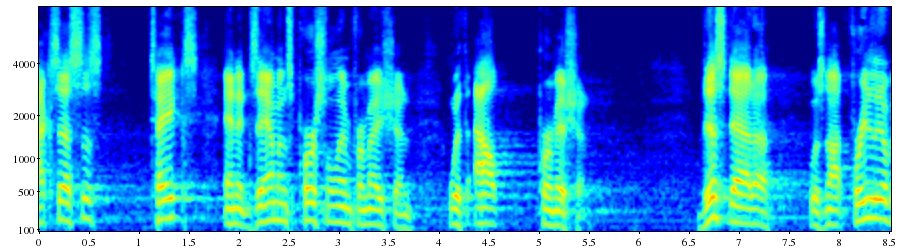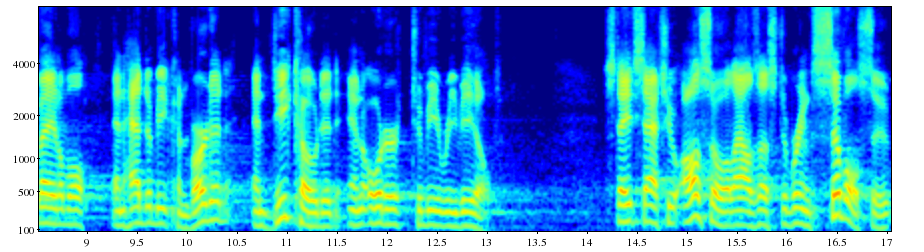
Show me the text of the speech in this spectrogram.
accesses, takes, and examines personal information without permission. This data was not freely available and had to be converted and decoded in order to be revealed. State statute also allows us to bring civil suit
